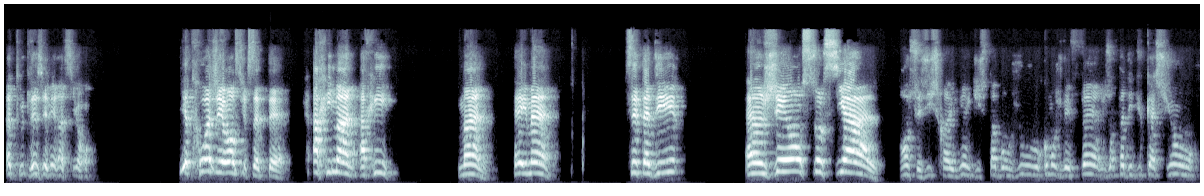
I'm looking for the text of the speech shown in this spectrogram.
à toutes les générations. Il y a trois géants sur cette terre. Achiman, Achi, man. C'est-à-dire un géant social. Oh, ces Israéliens, ils disent pas bonjour, comment je vais faire? Ils n'ont pas d'éducation.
